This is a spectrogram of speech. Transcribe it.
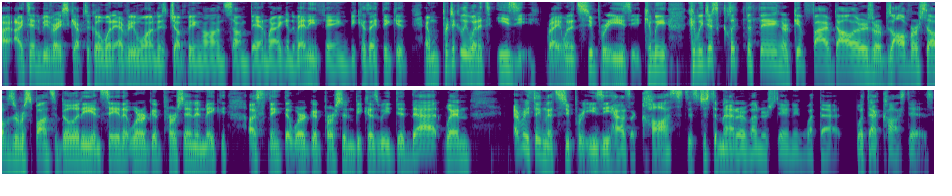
I, I, tend to be very skeptical when everyone is jumping on some bandwagon of anything because I think it, and particularly when it's easy, right? When it's super easy, can we can we just click the thing or give five dollars or absolve ourselves of responsibility and say that we're a good person and make us think that we're a good person because we did that? When everything that's super easy has a cost. It's just a matter of understanding what that what that cost is.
